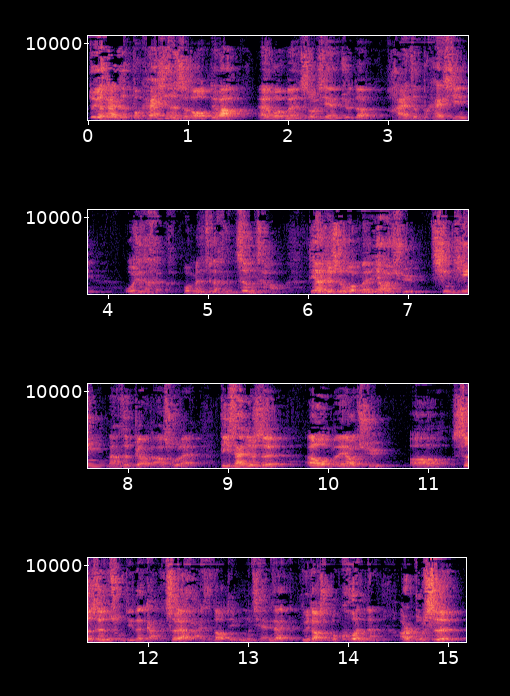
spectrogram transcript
对孩子不开心的时候，对吧？哎，我们首先觉得孩子不开心，我觉得很我们觉得很正常。第二就是我们要去倾听，然后是表达出来。第三就是呃我们要去呃设身处地的感受一下孩子到底目前在遇到什么困难，而不是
